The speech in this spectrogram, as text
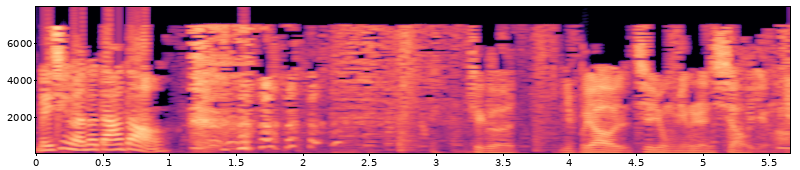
梅清源的搭档。这个你不要借用名人效应啊。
